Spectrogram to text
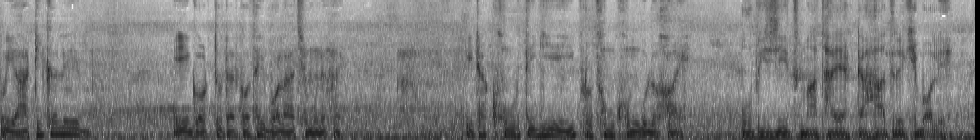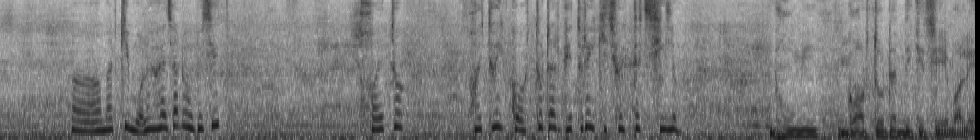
ওই আর্টিকেলে এই গর্তটার কথাই বলা আছে মনে হয়। এটা খুঁড়তে গিয়েই প্রথম খুনগুলো হয়। অভিজিৎ মাথায় একটা হাত রেখে বলে আমার কি মনে হয় জানো অভিজিৎ? হয়তো হয়তো এই গর্তটার ভেতরেই কিছু একটা ছিল। ভূমি গর্তটার দিকে চেয়ে বলে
